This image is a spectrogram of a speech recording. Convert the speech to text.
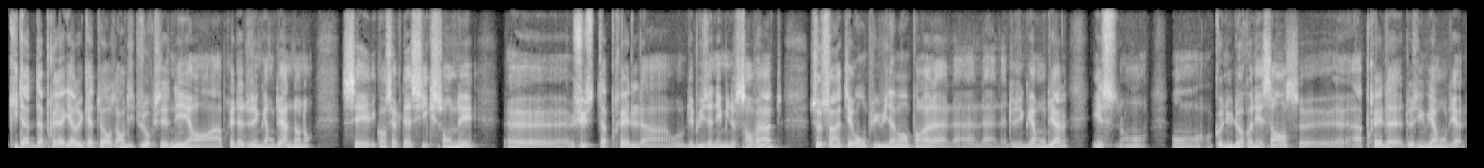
qui datent d'après la guerre de 14. On dit toujours que c'est né après la Deuxième Guerre mondiale. Non, non. Les concerts classiques sont nés euh, juste après, la, au début des années 1920, se sont interrompus évidemment pendant la, la, la Deuxième Guerre mondiale et ont, ont connu leur renaissance euh, après la Deuxième Guerre mondiale.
